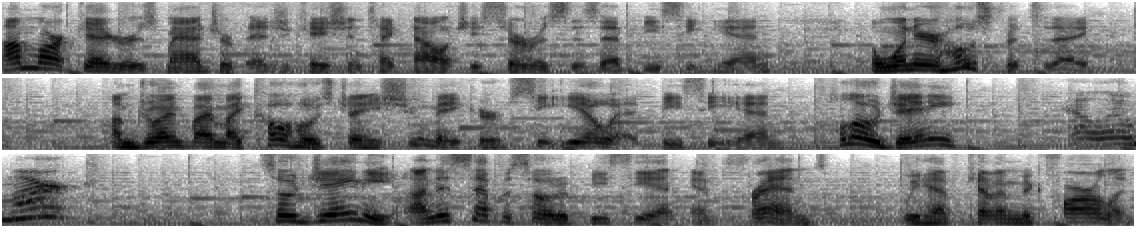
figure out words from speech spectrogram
I'm Mark Eggers, Manager of Education Technology Services at BCEN, and one of your hosts for today. I'm joined by my co host, Jenny Shoemaker, CEO at BCEN. Hello, Janie. Hello, Mark. So, Janie, on this episode of BCEN and Friends, we have Kevin McFarland,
